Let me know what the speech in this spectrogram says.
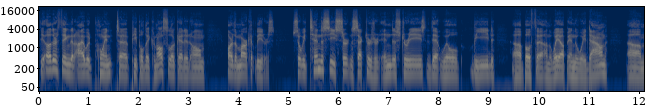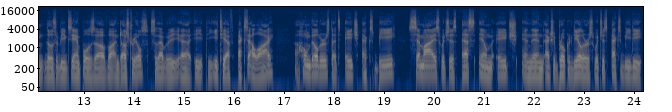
The other thing that I would point to people they can also look at at home are the market leaders. So we tend to see certain sectors or industries that will lead uh, both uh, on the way up and the way down. Um, those would be examples of uh, industrials. So that would be uh, e- the ETF XLI, uh, home builders, that's HXB, semis, which is SMH, and then actually broker dealers, which is XBD.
